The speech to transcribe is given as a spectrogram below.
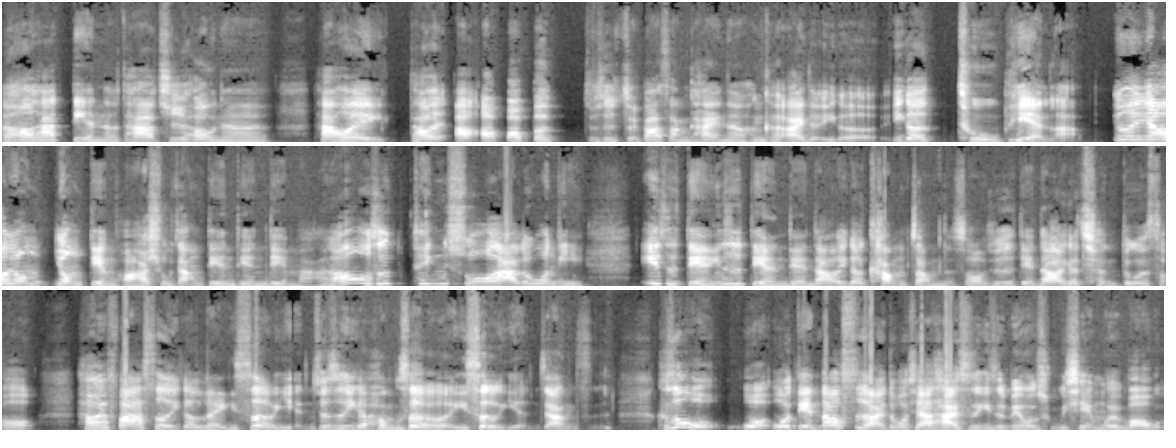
然后它点了它之后呢，它会它会啊啊啊不，就是嘴巴张开那很可爱的一个一个图片啦，因为要用用点滑鼠这样点点点嘛，然后我是听说啦，如果你一直点一直点点到一个 come down 的时候，就是点到一个程度的时候。它会发射一个镭射眼，就是一个红色镭射眼这样子。可是我我我点到四百多下，它还是一直没有出现，我也不知道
